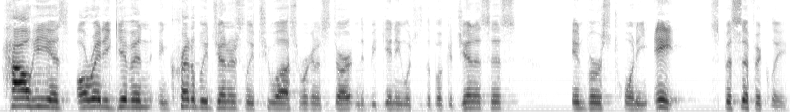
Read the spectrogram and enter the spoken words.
how he has already given incredibly generously to us, we're going to start in the beginning, which is the book of Genesis, in verse 28 specifically.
